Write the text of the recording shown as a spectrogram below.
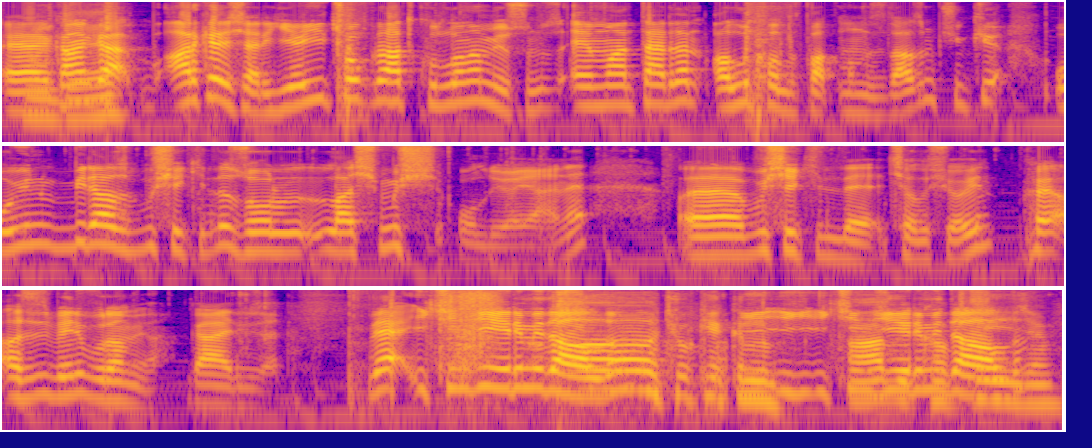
E, Hadi. kanka arkadaşlar yayı çok rahat kullanamıyorsunuz. Envanterden alıp alıp atmanız lazım. Çünkü oyun biraz bu şekilde zorlaşmış oluyor yani. E, bu şekilde çalışıyor oyun. Ve Aziz beni vuramıyor. Gayet güzel. Ve ikinci yerimi de aldım. Aa, çok yakınım. İ- ikinci Abi, yerimi de aldım. yiyeceğim.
